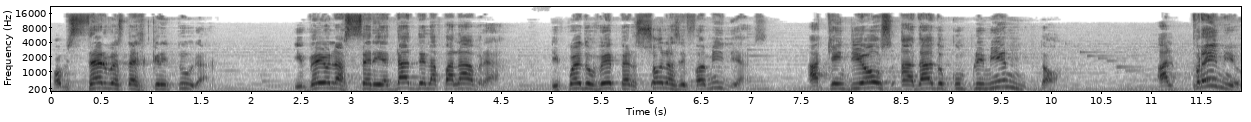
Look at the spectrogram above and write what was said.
observo esta escritura y veo la seriedad de la palabra y puedo ver personas y familias a quien Dios ha dado cumplimiento al premio,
